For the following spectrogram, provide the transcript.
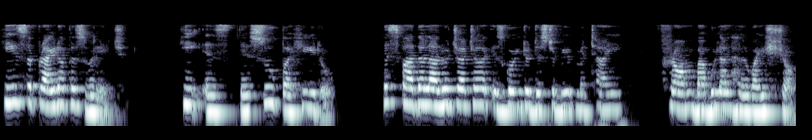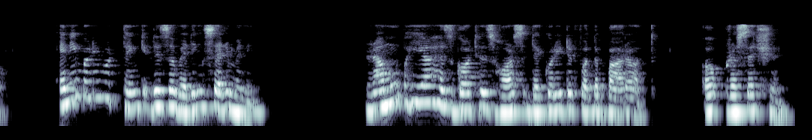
He is the pride of his village. He is their superhero. His father Lalu Chacha is going to distribute mithai from Babulal Halwai's shop. Anybody would think it is a wedding ceremony. Ramu Bhaiya has got his horse decorated for the baraat, a procession.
